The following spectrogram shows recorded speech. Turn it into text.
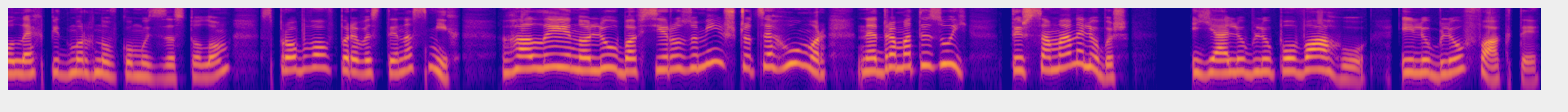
Олег підморгнув комусь за столом, спробував перевести на сміх. Галино, Люба, всі розуміють, що це гумор. Не драматизуй. Ти ж сама не любиш. Я люблю повагу і люблю факти.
